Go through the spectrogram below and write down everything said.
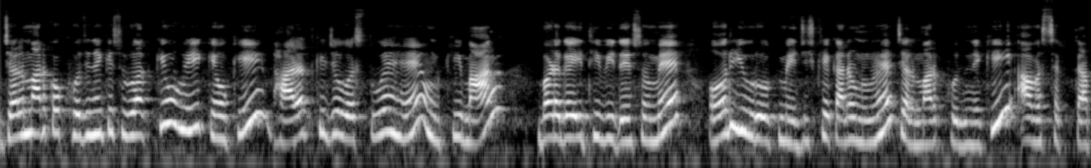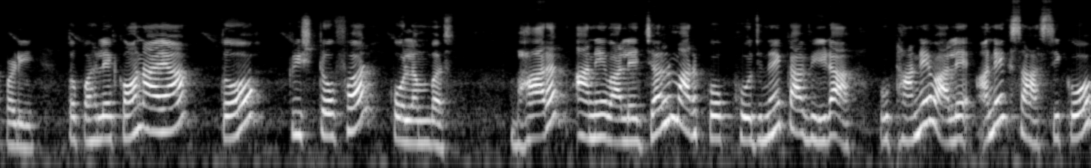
जलमार्ग को खोजने की शुरुआत क्यों हुई? क्योंकि भारत की जो वस्तुएँ हैं, उनकी मांग बढ़ गई थी विदेशों में और यूरोप में, जिसके कारण उन्हें जलमार्ग खोजने की आवश्यकता पड़ी। तो पहले कौन आया? तो क्रिस्टोफर कोलंबस। भारत आने वाले जलमार्ग को खोजने का वीड़ा उठाने वाले अनेक साहसिकों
